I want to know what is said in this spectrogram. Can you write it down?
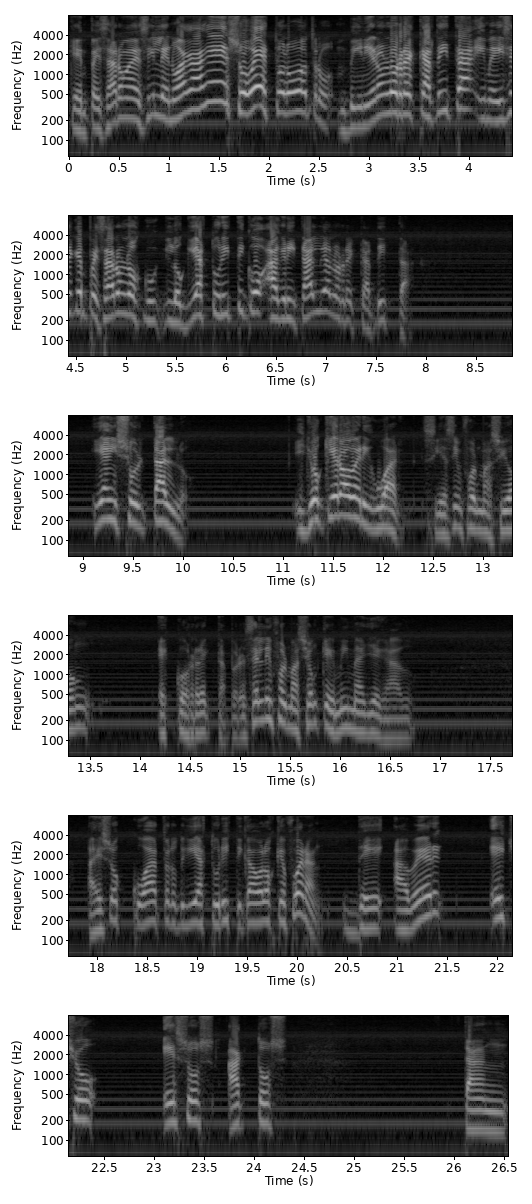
que empezaron a decirle, no hagan eso, esto, lo otro. Vinieron los rescatistas y me dice que empezaron los, los guías turísticos a gritarle a los rescatistas y a insultarlo. Y yo quiero averiguar si esa información es correcta, pero esa es la información que a mí me ha llegado. A esos cuatro guías turísticos o los que fueran, de haber hecho esos actos tan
